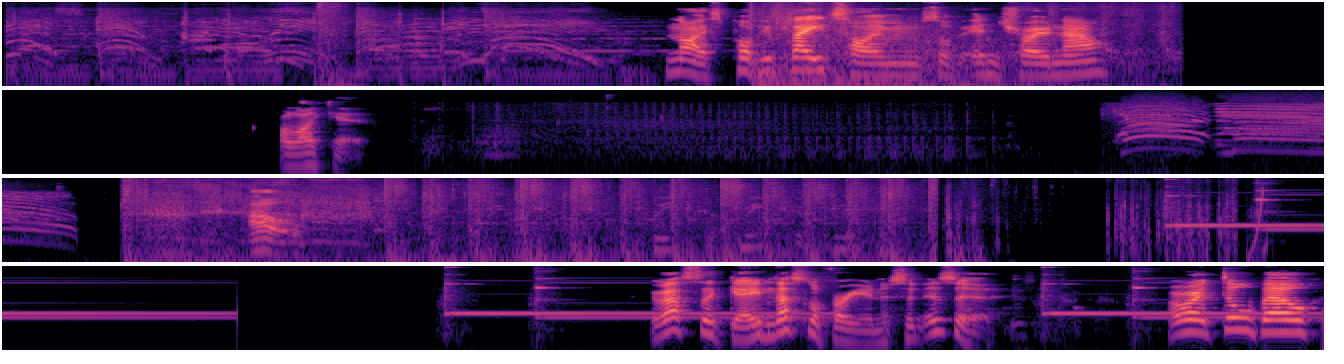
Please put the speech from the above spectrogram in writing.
the time? Nice, poppy playtime sort of intro now. I like it. Oh. If that's the game, that's not very innocent, is it? Alright, doorbell.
